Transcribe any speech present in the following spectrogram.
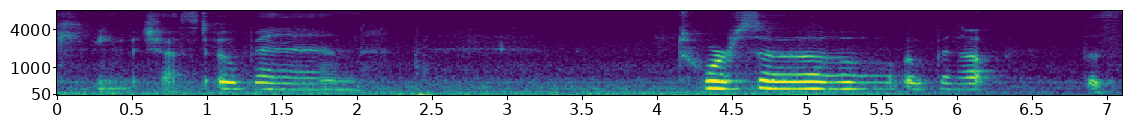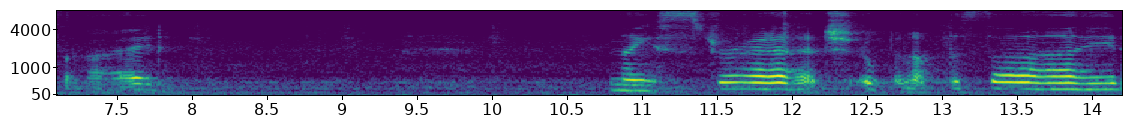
keeping the chest open. Torso, open up the side. Nice stretch, open up the side.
